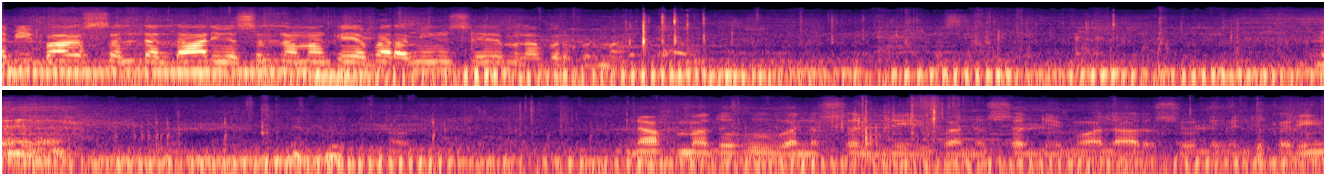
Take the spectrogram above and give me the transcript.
نبی پاک صلی اللہ علیہ وسلم کے افر امین سے منور فرمائیں۔ نحمده ونصلي ونسلم على رسوله الكريم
